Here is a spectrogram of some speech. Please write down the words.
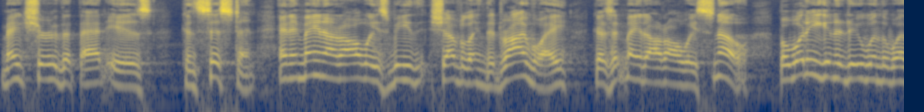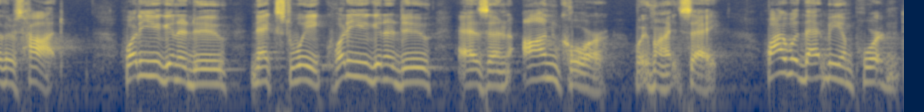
Make sure that that is consistent. And it may not always be shoveling the driveway because it may not always snow. But what are you going to do when the weather's hot? What are you going to do next week? What are you going to do as an encore, we might say? Why would that be important?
